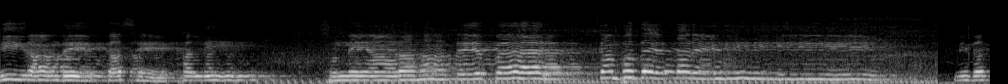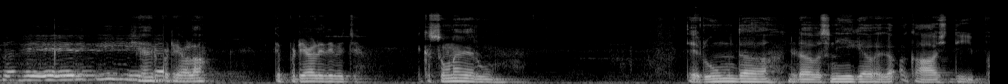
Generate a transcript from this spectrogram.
ਹੀਰਾਂ ਦੇ ਕਾਸੇ ਖਾਲੀ। ਸੁਨਿਆ ਰਹਾਂ ਤੇ ਪੈਰ ਕੰਬਦੇ ਤਰੇਂਗੀ ਨੀ ਦੱਸ ਫੇਰ ਕੀ ਸ਼ਹਿਰ ਪਟਿਆਲਾ ਤੇ ਪਟਿਆਲੇ ਦੇ ਵਿੱਚ ਇੱਕ ਸੋਹਣਾ ਜਿਹਾ ਰੂਮ। ਤੇ ਰੂਮ ਦਾ ਜਿਹੜਾ ਵਸਨੀਕ ਹੈ ਉਹ ਹੈਗਾ ਆਕਾਸ਼ਦੀਪ।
